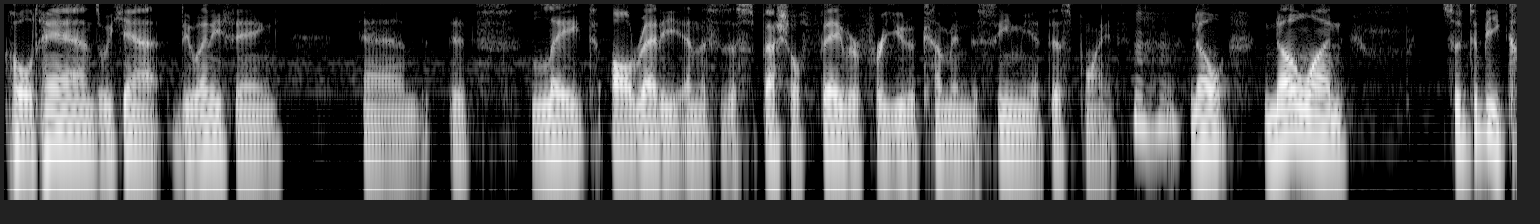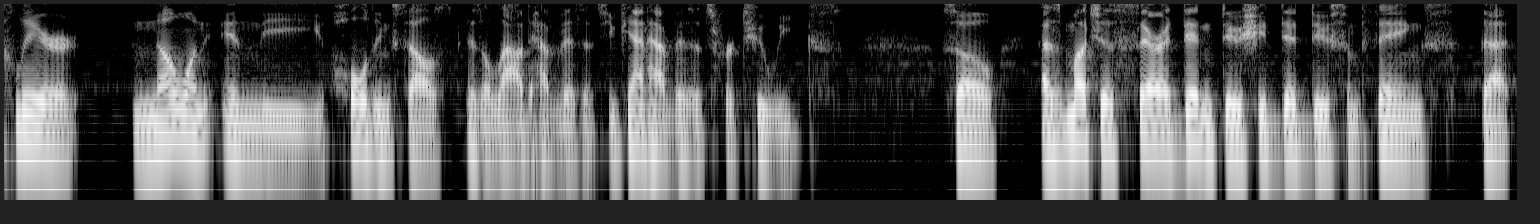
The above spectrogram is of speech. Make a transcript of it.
hold hands. We can't do anything. And it's late already. And this is a special favor for you to come in to see me at this point. Mm-hmm. No, no one. So to be clear, no one in the holding cells is allowed to have visits. You can't have visits for two weeks. So as much as Sarah didn't do, she did do some things that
